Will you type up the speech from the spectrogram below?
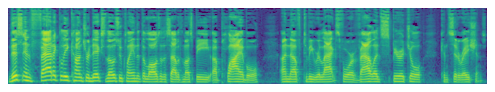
This emphatically contradicts those who claim that the laws of the Sabbath must be uh, pliable enough to be relaxed for valid spiritual considerations.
